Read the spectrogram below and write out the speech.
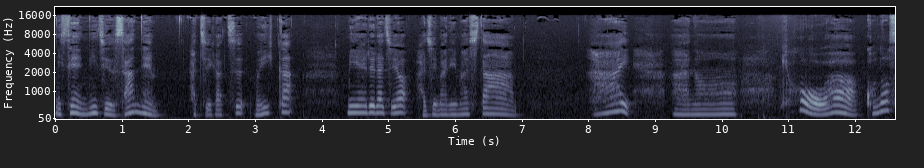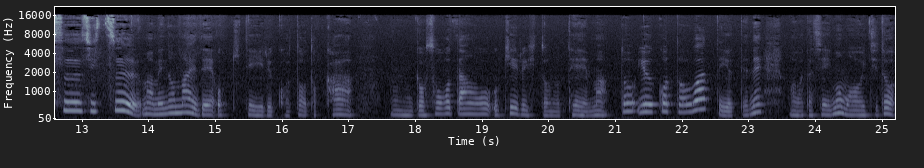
2023年8月6日見えるラジオ始まりました。はい、あのー今日はこの数日、まあ、目の前で起きていることとか、うん、ご相談を受ける人のテーマということはって言ってね、まあ、私ももう一度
